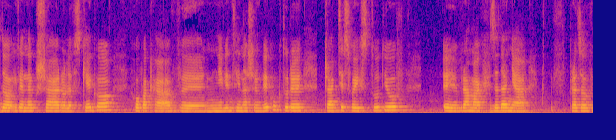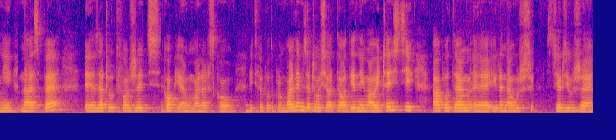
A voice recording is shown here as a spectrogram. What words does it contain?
do Ireneusza Rolewskiego, chłopaka w mniej więcej naszym wieku, który w trakcie swoich studiów y, w ramach zadania w pracowni na SP y, zaczął tworzyć kopię malarską bitwy pod Grunwaldem. Zaczęło się to od jednej małej części, a potem y, Ireneusz stwierdził, że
